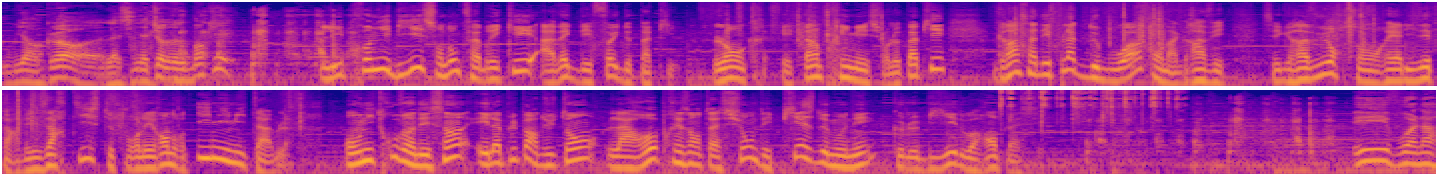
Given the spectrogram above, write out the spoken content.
Ou bien encore euh, la signature de notre banquier. Les premiers billets sont donc fabriqués avec des feuilles de papier. L'encre est imprimée sur le papier grâce à des plaques de bois qu'on a gravées. Ces gravures sont réalisées par des artistes pour les rendre inimitables. On y trouve un dessin et la plupart du temps la représentation des pièces de monnaie que le billet doit remplacer. Et voilà,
